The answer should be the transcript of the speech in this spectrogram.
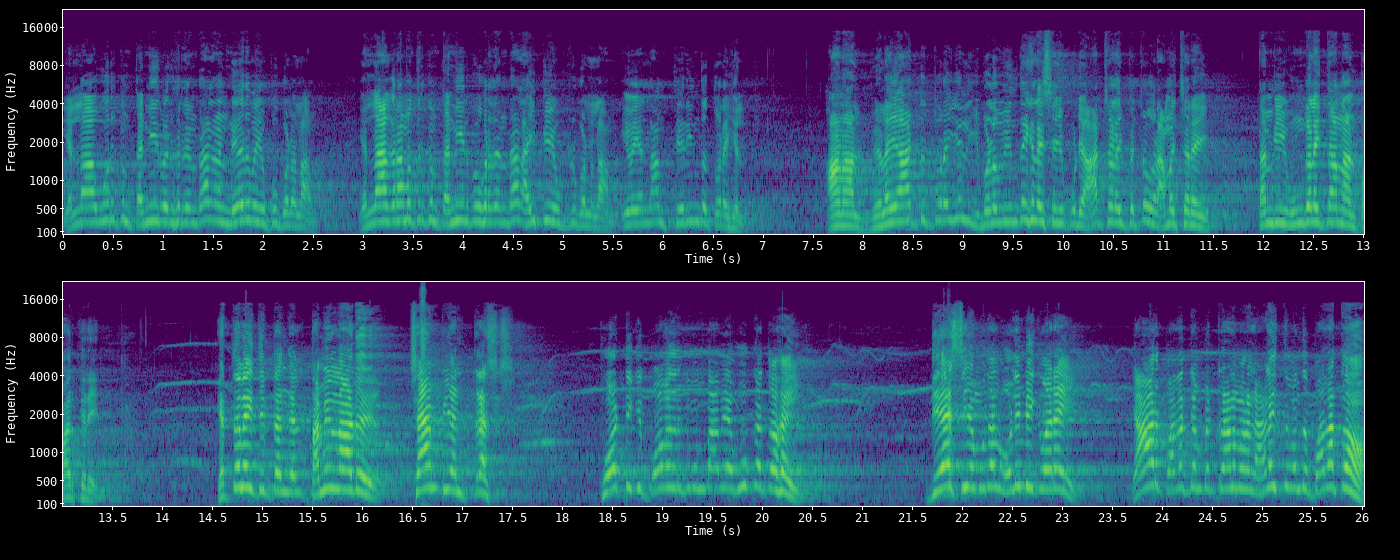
எல்லா ஊருக்கும் தண்ணீர் வருகிறது என்றால் நான் நேருவை ஒப்புக்கொள்ளலாம். எல்லா கிராமத்திற்கும் தண்ணீர் போகிறது என்றால் ஐபிஐ ஒப்புக்கொள்ளலாம். இவையெல்லாம் தெரிந்த துறைகள். ஆனால் விளையாட்டுத் துறையில் இவ்வளவு விந்தைகளை செய்யக்கூடிய ஆற்றலை பெற்ற ஒரு அமைச்சரை தம்பி உங்களைத்தான் நான் பார்க்கிறேன். எத்தனை திட்டங்கள்? தமிழ்நாடு சாம்பியன் ட்ரஸ்ட் போட்டிக்கு போவதற்கு முன்பாகவே ஊக்கத்தொகை. தேசிய முதல் ஒலிம்பிக் வரை யார் பதக்கம் பெற்றாலும் அவர்கள் அழைத்து வந்து பதக்கம்.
